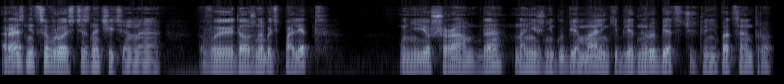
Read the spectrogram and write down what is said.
Разница в росте значительная. «Вы, должно быть, палет?» У нее шрам, да, на нижней губе, маленький бледный рубец, чуть ли не по центру.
